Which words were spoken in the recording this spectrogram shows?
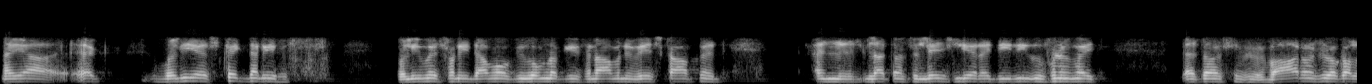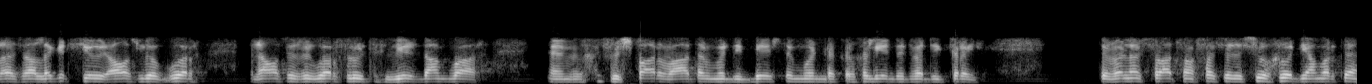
Nou ja ek wil hier kyk na die volumes van die damme op die oomblik hier vanaand in die Weskaap met en laat ons les leer uit hierdie oefening uit dat ons waar ons ook al is al lyk dit vir alles loop oor en alles is oorvloed wees dankbaar. En verspaar water met die beste moontlike geleentheid wat jy kry. Terwyl ons praat van visse is so groot jammerte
